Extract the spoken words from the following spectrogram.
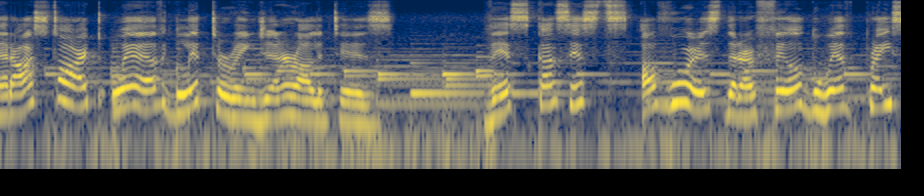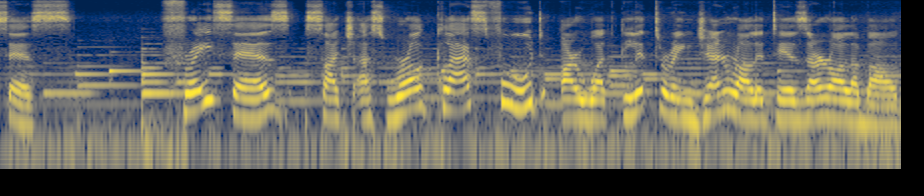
Let us start with glittering generalities. This consists of words that are filled with praises. Phrases such as world-class food are what glittering generalities are all about.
